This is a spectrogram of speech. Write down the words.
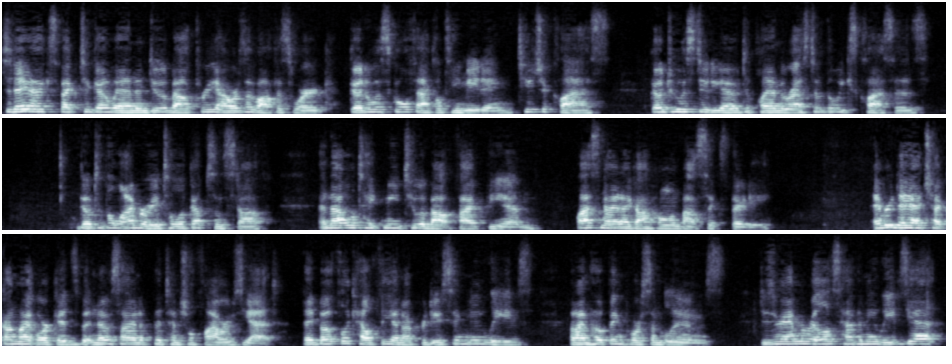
Today I expect to go in and do about three hours of office work, go to a school faculty meeting, teach a class, go to a studio to plan the rest of the week's classes, go to the library to look up some stuff, and that will take me to about 5 p.m. Last night I got home about 6.30. Every day I check on my orchids, but no sign of potential flowers yet. They both look healthy and are producing new leaves, but I'm hoping for some blooms. Does your amaryllis have any leaves yet?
